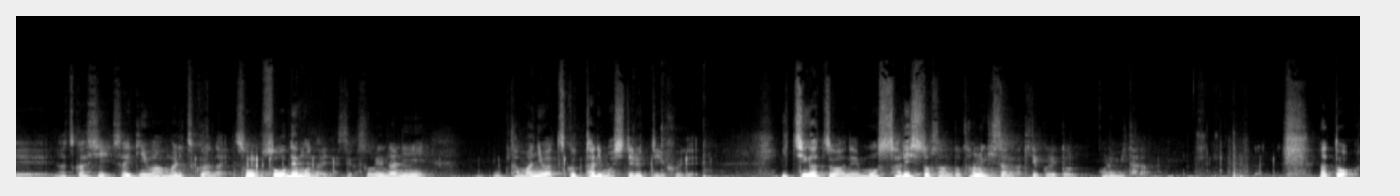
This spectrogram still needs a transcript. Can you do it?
えー、懐かしい。最近はあんまり作らない。そうそうでもないですよ。それなりにたまには作ったりもしてるっていう風で。1月はねモッサリストさんとたぬきさんが来てくれとる。これ見たら。あと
